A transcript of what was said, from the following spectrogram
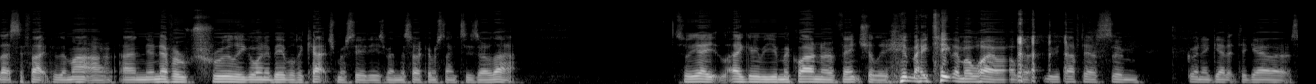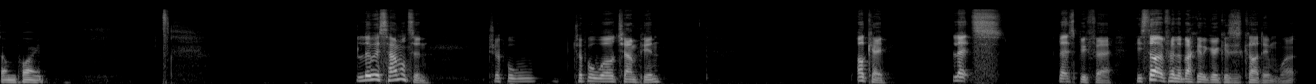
that's the fact of the matter and you're never truly going to be able to catch Mercedes when the circumstances are that. So yeah I agree with you McLaren are eventually it might take them a while but you would have to assume going to get it together at some point. Lewis Hamilton, triple triple world champion. Okay, let's let's be fair. He started from the back of the grid because his car didn't work.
